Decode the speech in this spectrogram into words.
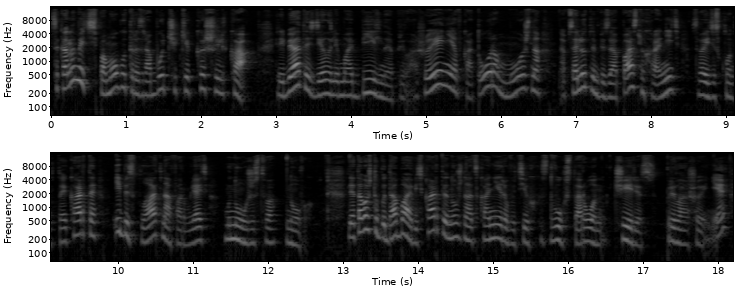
Сэкономить помогут разработчики кошелька – Ребята сделали мобильное приложение, в котором можно абсолютно безопасно хранить свои дисконтные карты и бесплатно оформлять множество новых. Для того, чтобы добавить карты, нужно отсканировать их с двух сторон через приложение –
